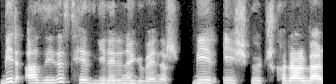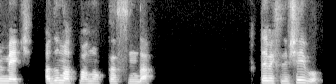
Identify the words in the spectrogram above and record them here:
Bir azize sezgilerine güvenir. Bir iş, güç, karar vermek, adım atma noktasında. Demek istediğim şey bu.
